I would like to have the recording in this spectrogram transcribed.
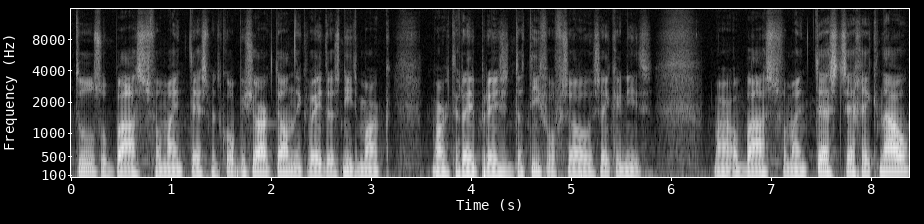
tools op basis van mijn test met CopyShark dan. Ik weet dus niet markt, marktrepresentatief of zo, zeker niet. Maar op basis van mijn test zeg ik nou...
